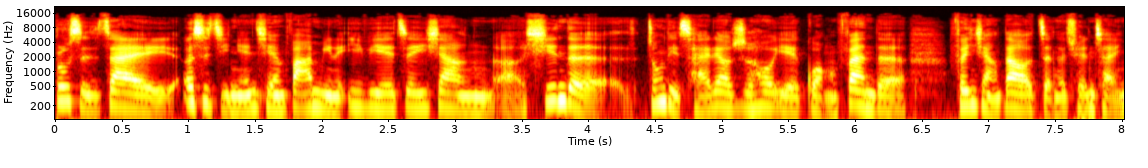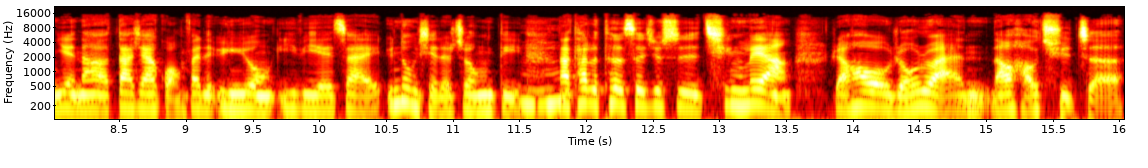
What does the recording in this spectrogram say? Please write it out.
，Bruce 在二十几年前发明了 EVA 这一项呃新的中底材料之后，也广泛的分享到整个全产业，然后大家广泛的运用 EVA 在运动鞋的中底。那它的特色就是轻量，然后柔软，然后好曲折。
